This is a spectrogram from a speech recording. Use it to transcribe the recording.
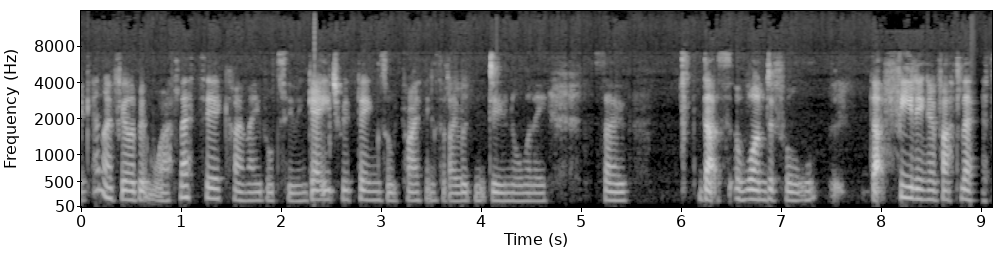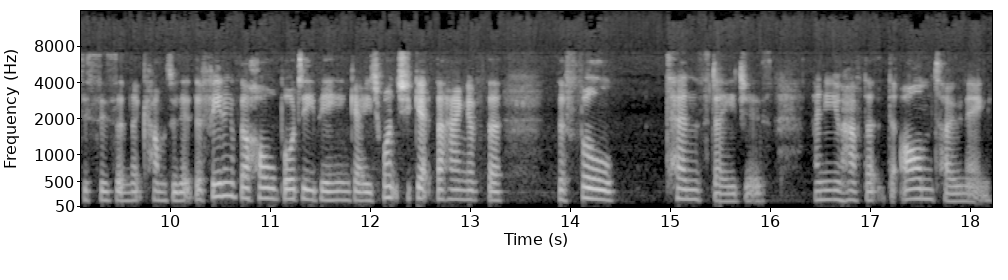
again I feel a bit more athletic I'm able to engage with things or try things that I wouldn't do normally. So that's a wonderful that feeling of athleticism that comes with it. The feeling of the whole body being engaged. Once you get the hang of the the full 10 stages and you have the, the arm toning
